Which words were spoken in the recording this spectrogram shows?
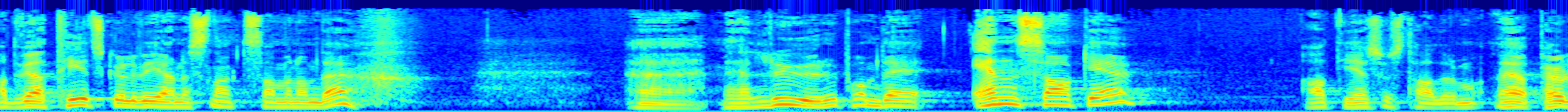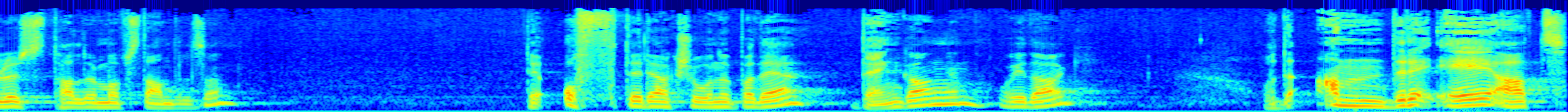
Hadde vi hatt tid, skulle vi gjerne snakket sammen om det. Eh, men jeg lurer på om det én sak er at taler om, nei, Paulus taler om oppstandelsen. Det er ofte reaksjoner på det den gangen og i dag. Og det andre er at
